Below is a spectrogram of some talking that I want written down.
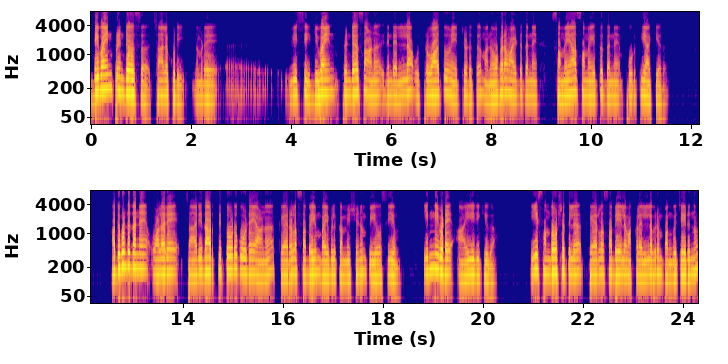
ഡിവൈൻ പ്രിന്റേഴ്സ് ചാലക്കുടി നമ്മുടെ വി സി ഡിവൈൻ പ്രിന്റേഴ്സ് ആണ് ഇതിന്റെ എല്ലാ ഉത്തരവാദിത്വവും ഏറ്റെടുത്ത് മനോഹരമായിട്ട് തന്നെ സമയാസമയത്ത് തന്നെ പൂർത്തിയാക്കിയത്. അതുകൊണ്ട് തന്നെ വളരെ ചാരിതാർത്ഥ്യത്തോടു കൂടെയാണ് കേരള സഭയും ബൈബിൾ കമ്മീഷനും പി ഒ സിയും ഇന്നിവിടെ ആയിരിക്കുക. ഈ സന്തോഷത്തിൽ കേരള സഭയിലെ മക്കൾ എല്ലാവരും പങ്കുചേരുന്നു.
